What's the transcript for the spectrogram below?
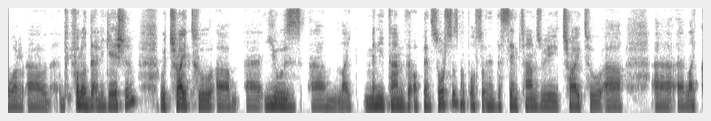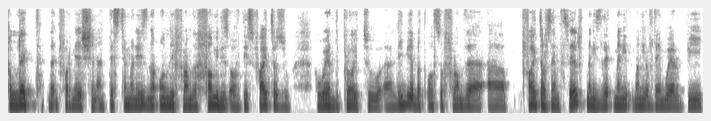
our uh, followed the allegation. We tried to um, uh, use um, like many times the open sources, but also at the same times we try to uh, uh, like collect the information and testimonies, not only from the families of these fighters who, who were deployed to uh, Libya, but also from the fighters themselves. Many, many, many of them were be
